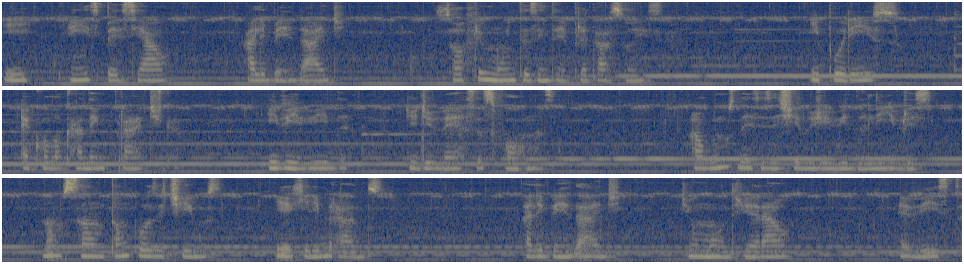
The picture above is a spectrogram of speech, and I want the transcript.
e, em especial, a liberdade sofre muitas interpretações e por isso é colocada em prática e vivida de diversas formas. Alguns desses estilos de vida livres não são tão positivos e equilibrados. A liberdade, de um modo geral, é vista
